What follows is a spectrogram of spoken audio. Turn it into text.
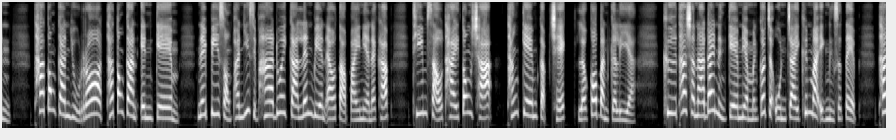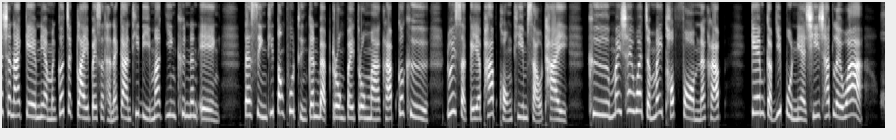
100%ถ้าต้องการอยู่รอด ถ้าต้องการเอ็นเกม ในปี 2025 ด้วยการเล่น BNL ต่อไปเนี่ยนะครับ ทีมสาวไทยต้องชะ ทั้งเกมกับเช็กแล้วก็บัลแกเรีย คือถ้าชนะได้หนึ่งเกมเนี่ยมันก็จะอุ่นใจขึ้นมาอีกหนึ่งสเต็ป ถ้าชนะเกมเนี่ยมันก็จะไกลไปสถานการณ์ที่ดีมากยิ่งขึ้นนั่นเอง แต่สิ่งที่ต้องพูดถึงกันแบบตรงไปตรงมาครับ ก็คือ ด้วยศักยภาพของทีมสาวไทย คือไม่ใช่ว่าจะไม่ท็อปฟอร์มนะครับ เกมกับญี่ปุ่นเนี่ยชี้ชัดเลยว่า โห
